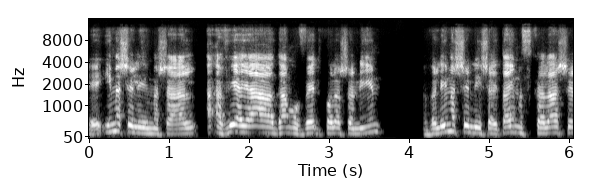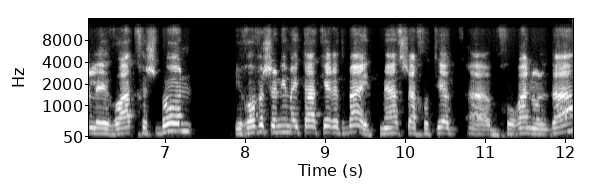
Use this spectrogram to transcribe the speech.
אימא שלי למשל, אבי היה אדם עובד כל השנים, אבל אימא שלי שהייתה עם השכלה של אה, רואת חשבון, היא רוב השנים הייתה עקרת בית, מאז שאחותי הבכורה נולדה,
